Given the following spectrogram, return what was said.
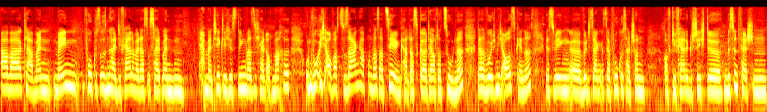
Aber klar, mein Main-Fokus sind halt die Pferde, weil das ist halt mein ja, mein tägliches Ding, was ich halt auch mache und wo ich auch was zu sagen habe und was erzählen kann. Das gehört ja auch dazu, ne? Da, wo ich mich auskenne. Deswegen äh, würde ich sagen, ist der Fokus halt schon auf die Pferdegeschichte, ein bisschen Fashion,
